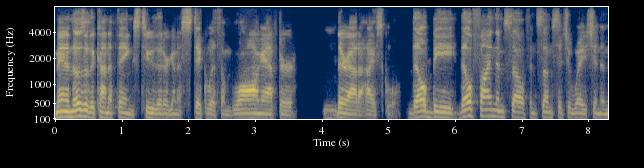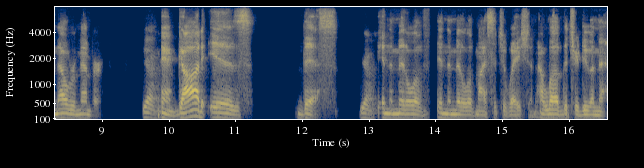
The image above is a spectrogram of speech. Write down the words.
man, and those are the kind of things too that are going to stick with them long after mm-hmm. they're out of high school. They'll be they'll find themselves in some situation and they'll remember. Yeah. Man, God is this. Yeah. In the middle of in the middle of my situation. I love that you're doing that.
